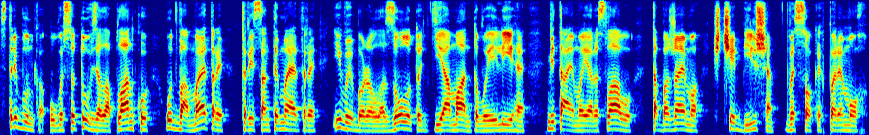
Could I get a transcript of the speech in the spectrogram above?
Стрибунка у висоту взяла планку у 2 метри 3 сантиметри і виборола золото діамантової ліги. Вітаємо Ярославу та бажаємо ще більше високих перемог.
